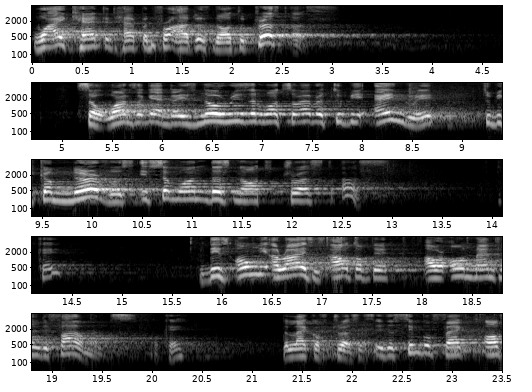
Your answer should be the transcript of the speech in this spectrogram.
why can't it happen for others not to trust us? So, once again, there is no reason whatsoever to be angry, to become nervous if someone does not trust us. Okay? This only arises out of the, our own mental defilements, okay? The lack of trust. It's, it's a simple fact of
